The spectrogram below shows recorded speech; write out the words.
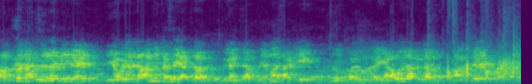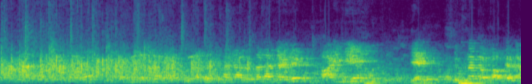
आसन असं झालेले आहे एवढं लांब कसं याचं यांच्या प्रेमासाठी इथपर्यंत तुला यावं लागलं. आमचे त्याला आणि मी एक सूचना करतो आपल्याला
